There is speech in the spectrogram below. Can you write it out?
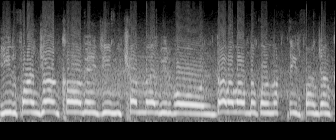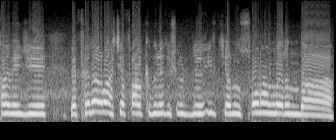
İrfan Can Kahveci mükemmel bir gol. Dar alanda gol attı İrfan Can Kahveci. Ve Fenerbahçe farkı bire düşürdü. İlk yarının son anlarında.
